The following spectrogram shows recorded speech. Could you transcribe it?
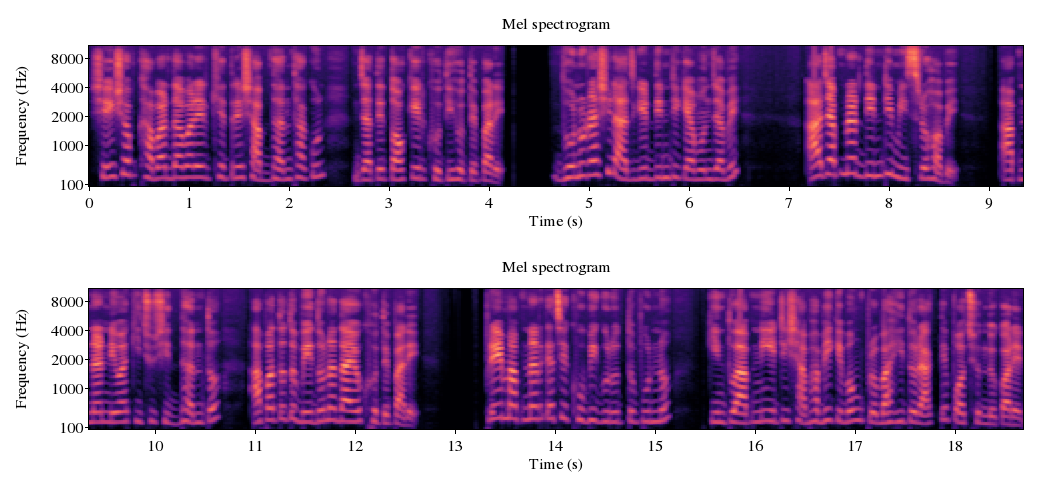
সেই সব খাবার দাবারের ক্ষেত্রে সাবধান থাকুন, যাতে ত্বকের ক্ষতি হতে পারে। ধনুরাশির আজকের দিনটি কেমন যাবে? আজ আপনার দিনটি মিশ্র হবে। আপনার নেওয়া কিছু সিদ্ধান্ত আপাতত বেদনাদায়ক হতে পারে। প্রেম আপনার কাছে খুবই গুরুত্বপূর্ণ, কিন্তু আপনি এটি স্বাভাবিক এবং প্রবাহিত রাখতে পছন্দ করেন।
